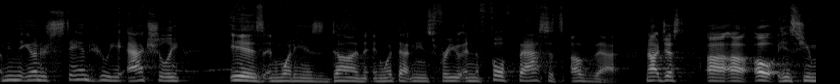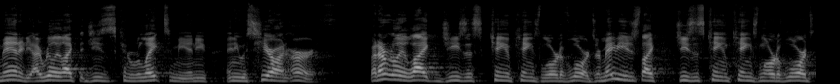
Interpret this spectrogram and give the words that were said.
I mean that you understand who he actually is and what he has done and what that means for you and the full facets of that. Not just, uh, uh, oh, his humanity. I really like that Jesus can relate to me and he, and he was here on earth. But I don't really like Jesus, King of Kings, Lord of Lords. Or maybe you just like Jesus, King of Kings, Lord of Lords,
